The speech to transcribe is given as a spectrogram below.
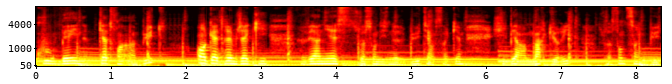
Coubain, 81 buts. En quatrième, Jackie Verniès, 79 buts. Et en cinquième, Gilbert Marguerite, 65 buts.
